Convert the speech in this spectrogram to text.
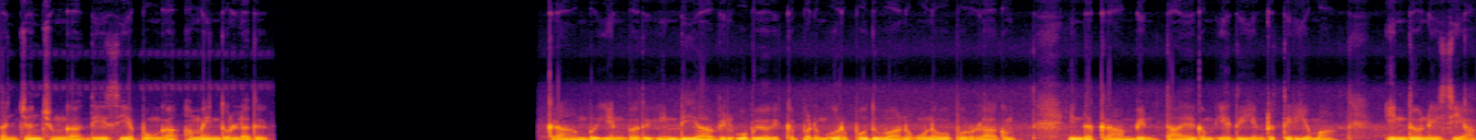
கஞ்சன்சுங்கா தேசிய பூங்கா அமைந்துள்ளது. கிராம்பு என்பது இந்தியாவில் உபயோகிக்கப்படும் ஒரு பொதுவான உணவுப் பொருளாகும். இந்த கிராம்பின் தாயகம் எது என்று தெரியுமா? இந்தோனேசியா.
